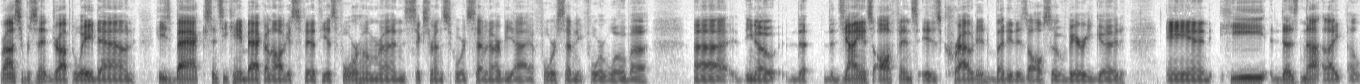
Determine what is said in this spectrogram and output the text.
roster percent dropped way down. He's back since he came back on August fifth. He has four home runs, six runs scored, seven RBI, a four seventy four WOBA. Uh, you know the the Giants' offense is crowded, but it is also very good. And he does not like a,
